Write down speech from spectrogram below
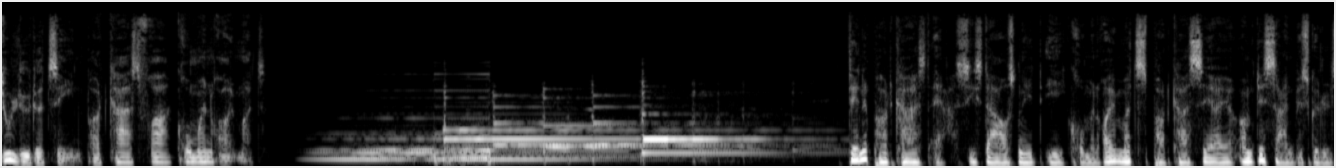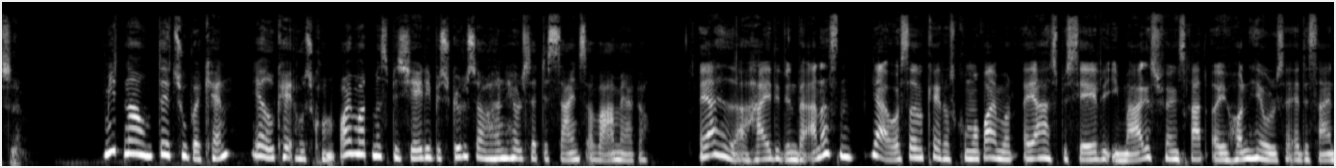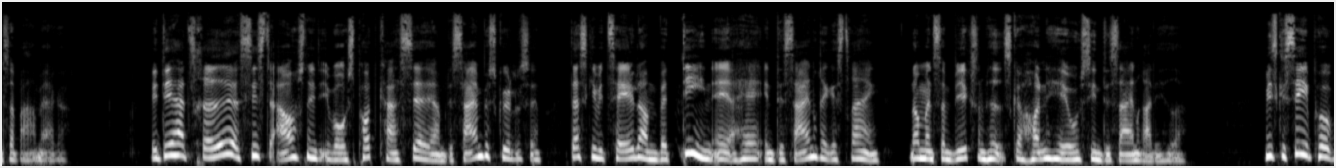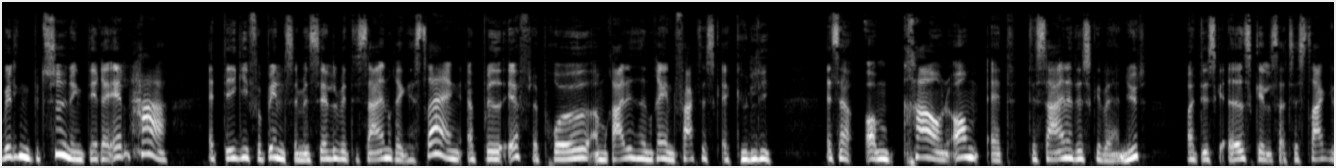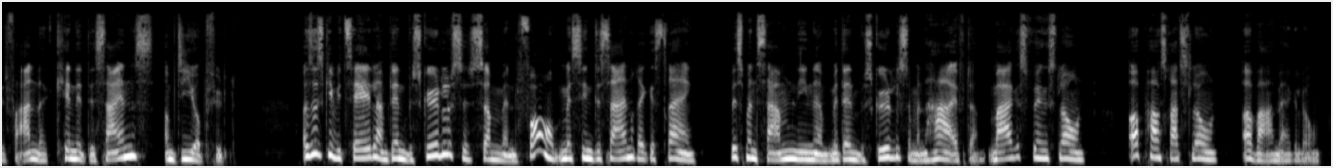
Du lytter til en podcast fra Krummeren Rømert. Denne podcast er sidste afsnit i Krummeren Rømerts podcastserie om designbeskyttelse. Mit navn det er Tuba Kan. Jeg er advokat hos Krummeren Rømert med speciale i beskyttelse og håndhævelse af designs og varemærker. Og jeg hedder Heidi Lindberg Andersen. Jeg er også advokat hos Krummer Rømert, og jeg har speciale i markedsføringsret og i håndhævelse af designs og varemærker. I det her tredje og sidste afsnit i vores podcast-serie om designbeskyttelse, der skal vi tale om værdien af at have en designregistrering, når man som virksomhed skal håndhæve sine designrettigheder. Vi skal se på, hvilken betydning det reelt har, at det ikke i forbindelse med selve designregistrering er blevet efterprøvet, om rettigheden rent faktisk er gyldig. Altså om kraven om, at designet det skal være nyt, og at det skal adskille sig tilstrækkeligt fra andre kendte designs, om de er opfyldt. Og så skal vi tale om den beskyttelse, som man får med sin designregistrering, hvis man sammenligner med den beskyttelse, man har efter markedsføringsloven, ophavsretsloven og varemærkeloven.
